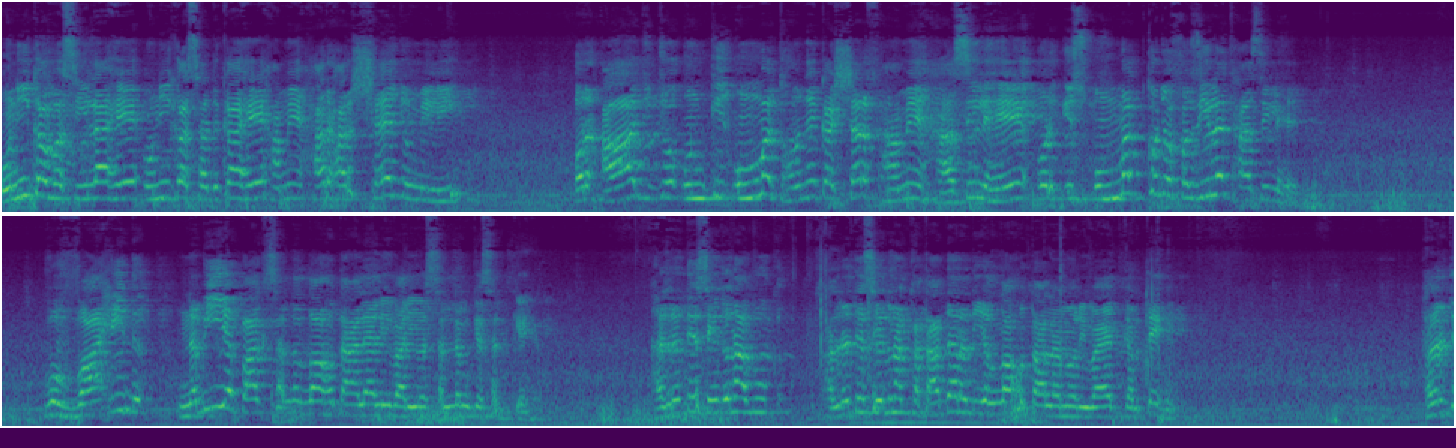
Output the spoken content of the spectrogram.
انہی کا وسیلہ ہے، انہی کا صدقہ ہے، ہمیں ہر ہر شے جو ملی اور آج جو ان کی امت ہونے کا شرف ہمیں حاصل ہے اور اس امت کو جو فضیلت حاصل ہے، وہ واحد نبی پاک صلی اللہ تعالی علیہ وآلہ وسلم کے صدقے ہیں۔ حضرت سیدنا ابو، حضرت سیدنا قطادہ رضی اللہ تعالیٰ عنہ روایت کرتے ہیں۔ حضرت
